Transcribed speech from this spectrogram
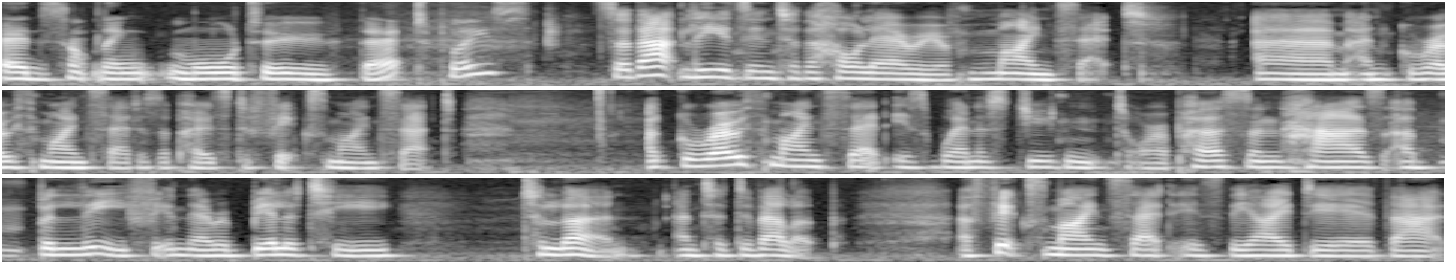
add something more to that, please? So that leads into the whole area of mindset um, and growth mindset as opposed to fixed mindset. A growth mindset is when a student or a person has a belief in their ability to learn and to develop. A fixed mindset is the idea that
